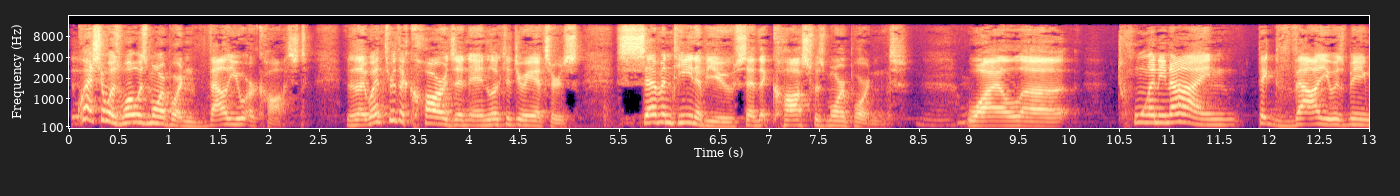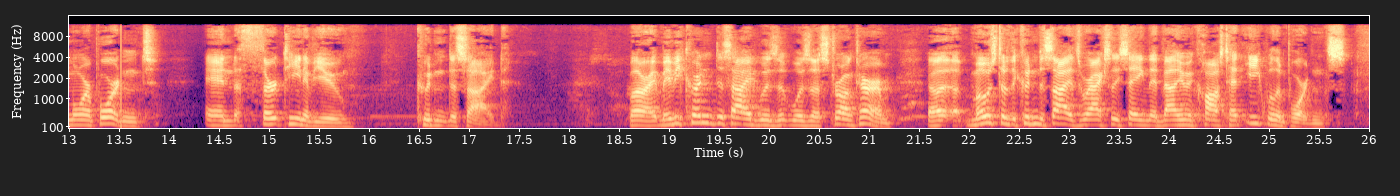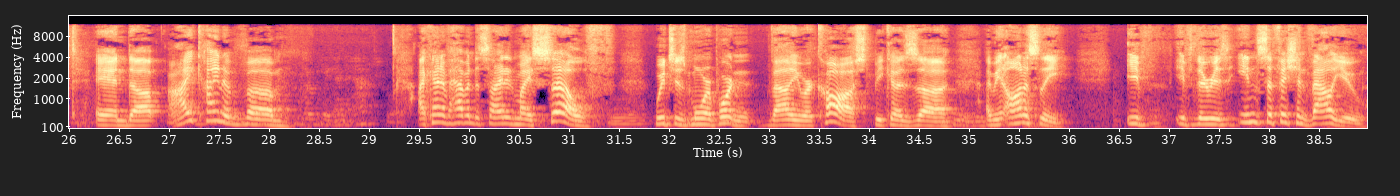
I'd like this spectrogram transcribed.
The question was, what was more important, value or cost? As I went through the cards and, and looked at your answers, 17 of you said that cost was more important, while uh, 29 picked value as being more important, and 13 of you couldn't decide. All right, maybe couldn't decide was was a strong term. Uh, most of the couldn't decides were actually saying that value and cost had equal importance, and uh, I kind of um, I kind of haven't decided myself which is more important, value or cost, because uh, I mean honestly, if if there is insufficient value,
